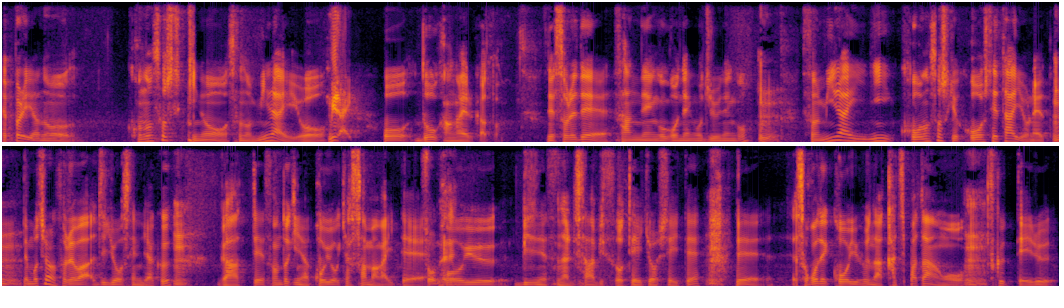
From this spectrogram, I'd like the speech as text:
やっぱりあの、この組織のその未来を、未来。をどう考えるかと。で、それで3年後、5年後、10年後、ん。その未来にこの組織をこうしてたいよねと。うん。でもちろんそれは事業戦略があって、その時にはこういうお客様がいて、そうね。こういうビジネスなりサービスを提供していて、で、そこでこういうふうな勝ちパターンを作っている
